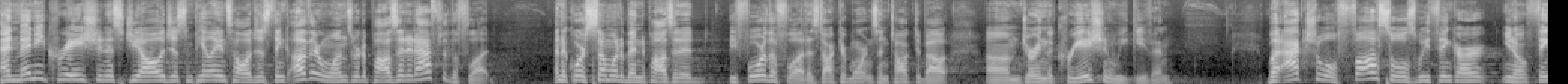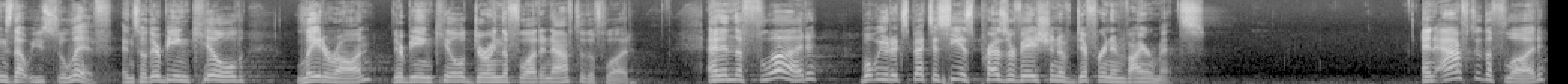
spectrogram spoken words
and many creationists, geologists, and paleontologists think other ones were deposited after the flood. And of course, some would have been deposited before the flood, as Dr. Mortenson talked about um, during the creation week, even. But actual fossils we think are, you know, things that used to live. And so they're being killed later on. They're being killed during the flood and after the flood. And in the flood, what we would expect to see is preservation of different environments. And after the flood,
